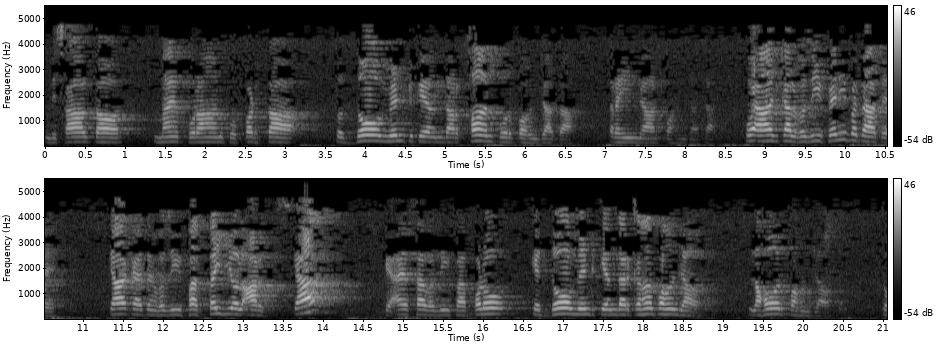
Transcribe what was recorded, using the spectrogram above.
مثال طور، میں قرآن کو پڑھتا تو دو منٹ کے اندر خان پور پہنچ جاتا، رحیم یار پہنچ جاتا۔ وہ آج کل وظیفے نہیں بتاتے، کیا کہتے ہیں؟ وظیفہ طیل عرض کیا؟ کہ ایسا وظیفہ پڑھو کہ دو منٹ کے اندر کہاں پہنچ جاؤ؟ لاہور پہنچ جاؤ۔ تو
